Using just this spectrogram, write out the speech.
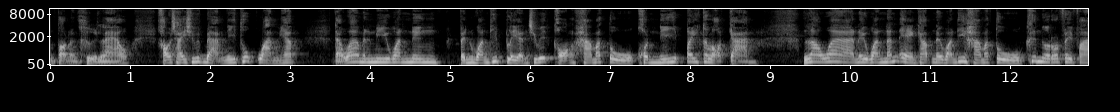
ำตอนกลางคืนแล้ว เขาใช้ชีวิตแบบนี้ทุกวันครับแต่ว่ามันมีวันหนึ่งเป็นวันที่เปลี่ยนชีวิตของฮามาตูคนนี้ไปตลอดกาล เล่าว่าในวันนั้นเองครับ ในวันที่ฮามาตูขึ้นรถไฟฟ้า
